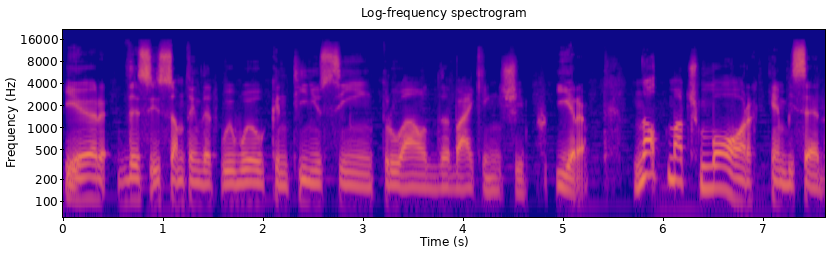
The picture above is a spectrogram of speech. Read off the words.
here this is something that we will continue seeing throughout the viking ship era not much more can be said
